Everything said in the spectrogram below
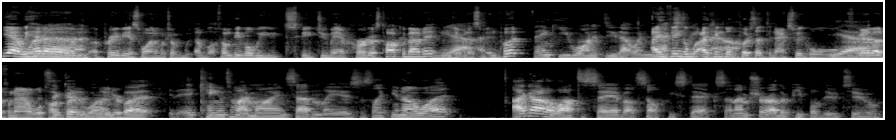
Yeah, we had a, a previous one, which uh, some people we speak to may have heard us talk about it and Yeah, given us input. I think you wanted to do that one. Next I think week I think we'll push that to next week. We'll Yeah. forget about it for now. We'll It's talk a good about it one, later. but it- it came to my mind suddenly. Is just like you know what? I got a lot to say about selfie sticks, and I'm sure other people do too.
